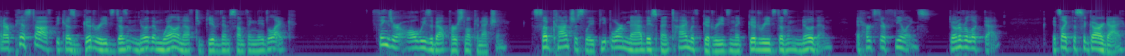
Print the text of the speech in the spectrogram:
and are pissed off because Goodreads doesn't know them well enough to give them something they'd like. Things are always about personal connection. Subconsciously, people are mad they spent time with Goodreads and that Goodreads doesn't know them. It hurts their feelings. Don't overlook that. It's like the cigar guy.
